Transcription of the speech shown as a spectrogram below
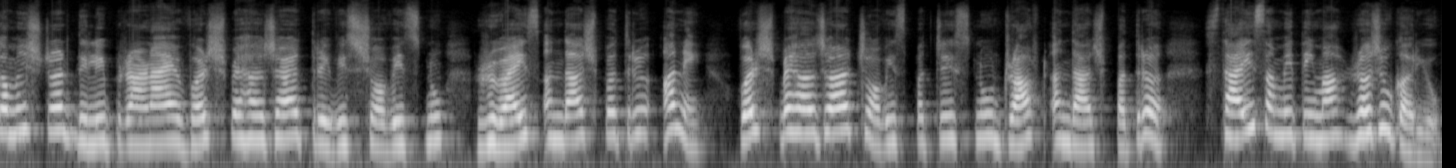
કમિશનર દિલીપ રાણાએ વર્ષ બે હજાર ત્રેવીસ ચોવીસનું રિવાઇઝ અંદાજપત્ર અને વર્ષ બે હજાર ચોવીસ પચીસનું ડ્રાફ્ટ અંદાજપત્ર સ્થાયી સમિતિમાં રજૂ કર્યું.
